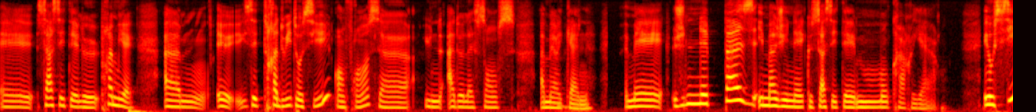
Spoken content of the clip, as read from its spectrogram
Et ça, c'était le premier. et il s'est traduit aussi en France une adolescence américaine. Mais je n'ai pas imaginé que ça, c'était mon carrière. Et aussi,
